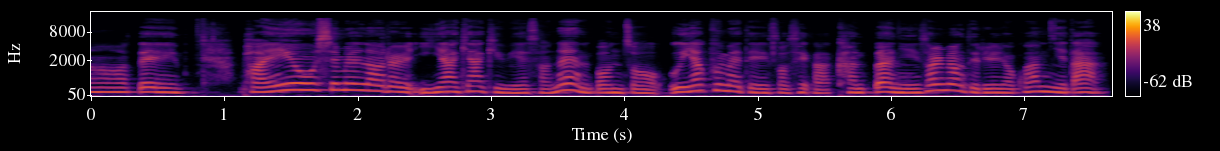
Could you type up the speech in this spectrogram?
아, 네. 바이오 시밀러를 이야기하기 위해서는 먼저 의약품에 대해서 제가 간단히 설명드리려고 합니다.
